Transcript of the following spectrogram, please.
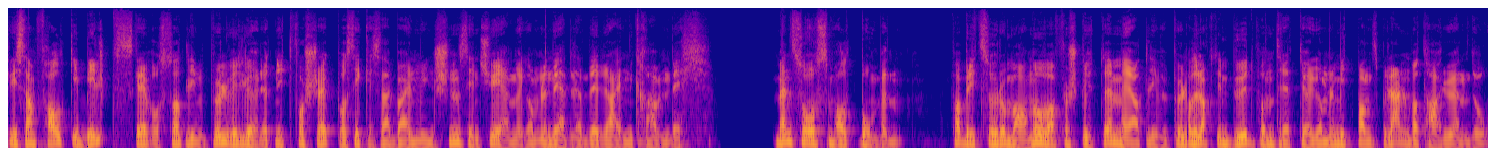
Christian Falk i Bilt skrev også at Liverpool vil gjøre et nytt forsøk på å sikre seg Bayern München sin 21 år gamle nederlender Rein Kravenbech. Men så smalt bomben. Fabrizio Romano var først ute med at Liverpool hadde lagt inn bud på den 30 år gamle midtbanespilleren Wataru Endo.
